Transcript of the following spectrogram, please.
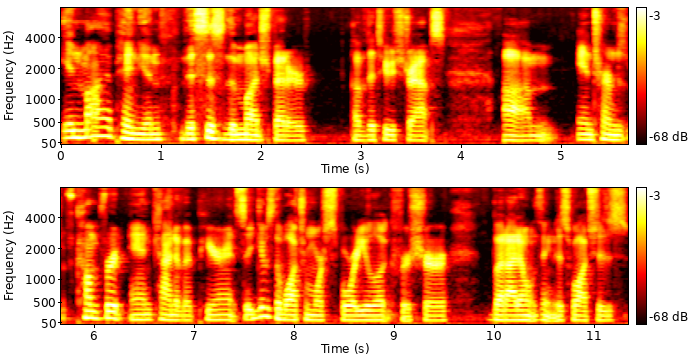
in my opinion, this is the much better of the two straps um, in terms of comfort and kind of appearance. It gives the watch a more sporty look for sure, but I don't think this watch is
